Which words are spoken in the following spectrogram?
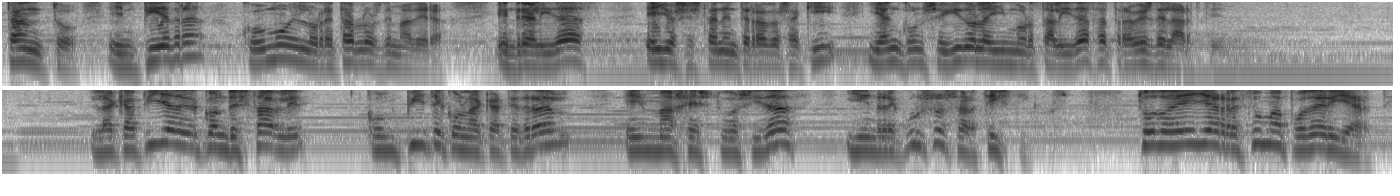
tanto en piedra como en los retablos de madera. En realidad, ellos están enterrados aquí y han conseguido la inmortalidad a través del arte. La capilla del Condestable compite con la catedral en majestuosidad y en recursos artísticos. Toda ella rezuma poder y arte.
